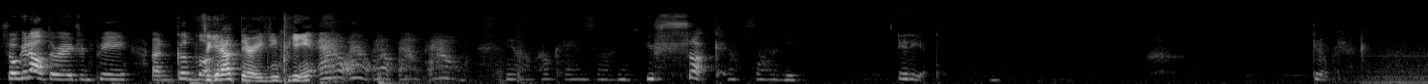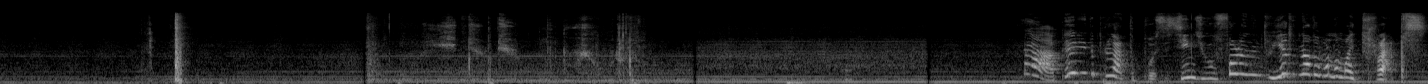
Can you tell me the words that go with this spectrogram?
So get out there, Agent P, and good luck. So get out there, Agent P. Ow, ow, ow, ow, ow. Yeah, okay, I'm sorry. I'm, You suck, I'm sorry. idiot. Get over here. Ah, Perry the Platypus, it seems you have fallen into yet another one of my traps.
